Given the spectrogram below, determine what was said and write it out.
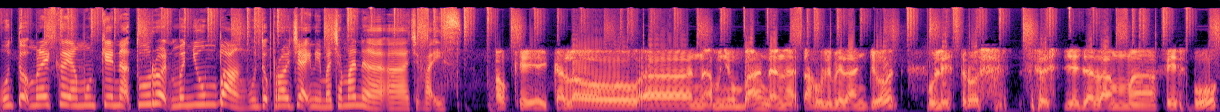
untuk mereka yang mungkin nak turut menyumbang untuk projek ni macam mana uh, Cik Faiz? Okey, kalau uh, nak menyumbang dan nak tahu lebih lanjut, boleh terus search je dalam uh, Facebook,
